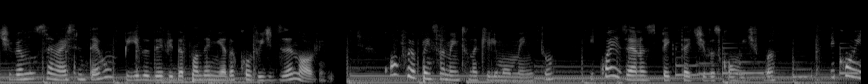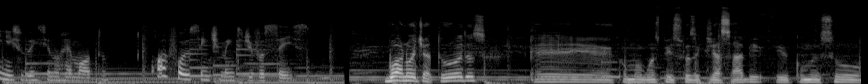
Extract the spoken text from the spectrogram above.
tivemos o semestre interrompido devido à pandemia da Covid-19. Qual foi o pensamento naquele momento e quais eram as expectativas com o IFBA? E com o início do ensino remoto, qual foi o sentimento de vocês? Boa noite a todos. É, como algumas pessoas aqui já sabem, eu, como eu sou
